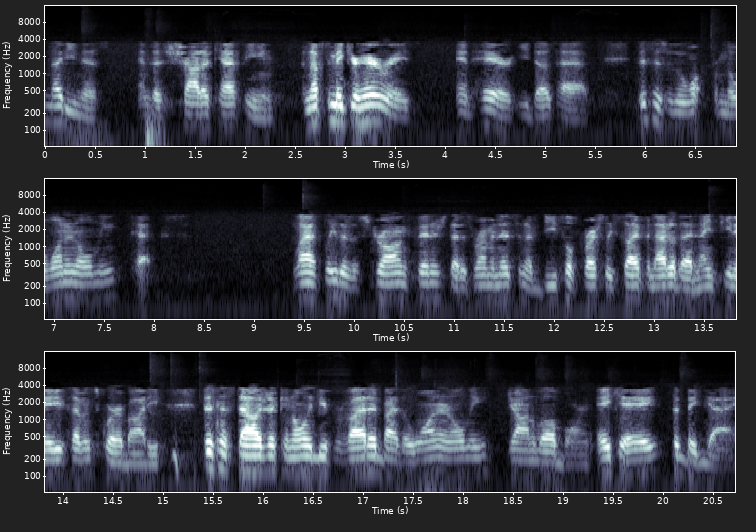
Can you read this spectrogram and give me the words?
nuttiness and a shot of caffeine, enough to make your hair raise. And hair he does have. This is from the one and only Tex. Lastly, there's a strong finish that is reminiscent of diesel freshly siphoned out of that 1987 square body. This nostalgia can only be provided by the one and only John Welbourn, aka the big guy.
